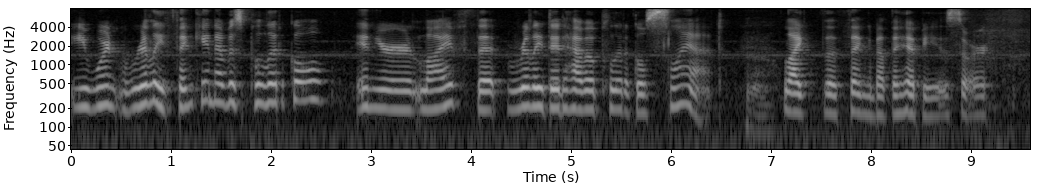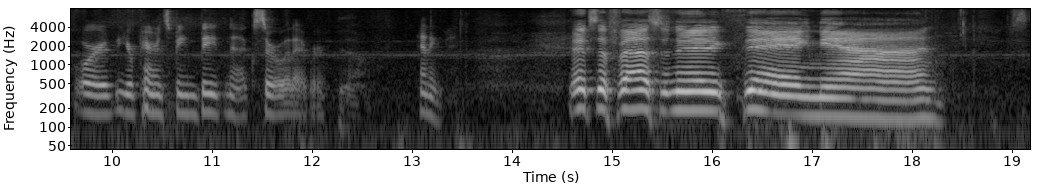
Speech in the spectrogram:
you weren't really thinking of as political in your life that really did have a political slant. Know, like the thing about the hippies or or your parents being beatniks or whatever. yeah. Anyway, It's a fascinating thing, man. It's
